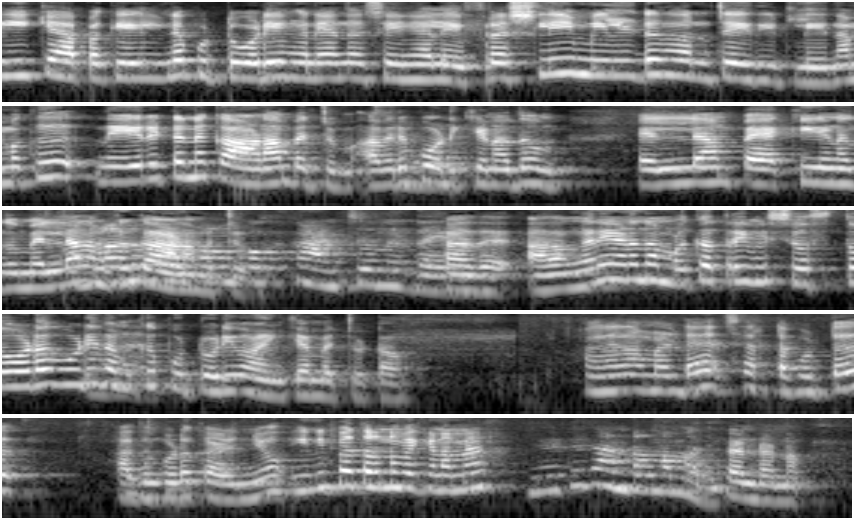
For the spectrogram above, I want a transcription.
ഈ ക്യാപ്പക്കേലിന്റെ പുട്ടുപൊടി എങ്ങനെയാന്ന് വെച്ച് കഴിഞ്ഞാൽ ഫ്രഷ്ലി മിൽഡ് എന്ന് പറഞ്ഞിട്ട് എഴുതിയിട്ടില്ലേ? നമുക്ക് നേരിട്ട് തന്നെ കാണാൻ പറ്റും. അവർ പൊടിക്കണതും എല്ലാം പാക്ക് ചെയ്യണതും എല്ലാം നമുക്ക് കാണാൻ പറ്റും. അതെ. അങ്ങനെയാണ് നമ്മൾക്ക് അത്രയും വിശ്വസത്തോടെ കൂടി നമുക്ക് പുട്ടുപൊടി വാങ്ങിക്കാൻ പറ്റും കേട്ടോ അങ്ങനെ നമ്മളുടെ ചിരട്ടപ്പുട്ട് അതും കൂടെ കഴിഞ്ഞു. ഇനിയിപ്പോ എത്ര എണ്ണം വെക്കണമേ? രണ്ടെണ്ണം മതി രണ്ടെണ്ണം.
